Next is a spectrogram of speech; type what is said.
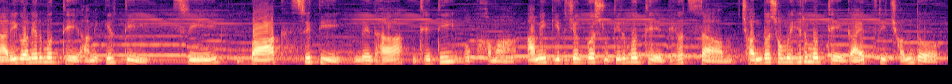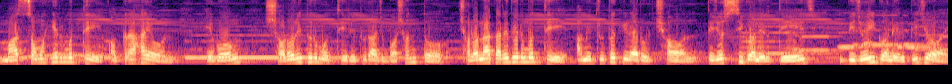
নারীগণের মধ্যে আমি কীর্তি, শ্রী বাক, স্মৃতি, মেধা, ধৃতি ও ক্ষমা। আমি গীতযোগ্য শ্রুতির মধ্যে বৃহৎসাম, ছন্দসমূহের মধ্যে গায়ত্রী ছন্দ, মাসসমূহের মধ্যে অগ্রহায়ণ এবং ষড়ঋতুর মধ্যে ঋতুরাজ বসন্ত। ছলনাকারীদের মধ্যে আমি দ্রুত ক্রীড়ারূর ছল, তেজস্বীগণের তেজ, বিজয়ীগণের বিজয়,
